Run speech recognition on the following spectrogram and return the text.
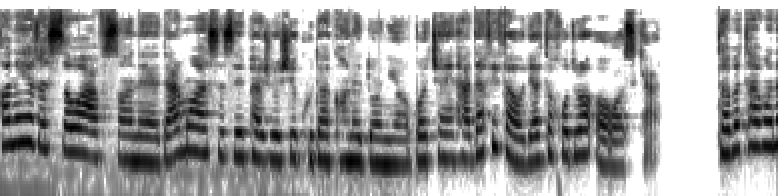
خانه قصه و افسانه در مؤسسه پژوهش کودکان دنیا با چنین هدفی فعالیت خود را آغاز کرد تا بتواند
